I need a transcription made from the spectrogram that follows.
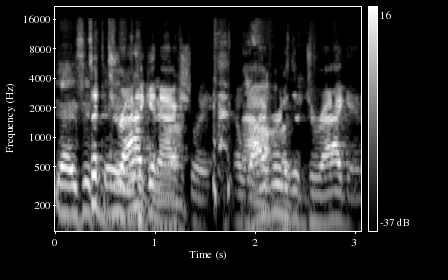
yeah, is It's it a uh, dragon, Yeah. actually. A wyvern is a dragon.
